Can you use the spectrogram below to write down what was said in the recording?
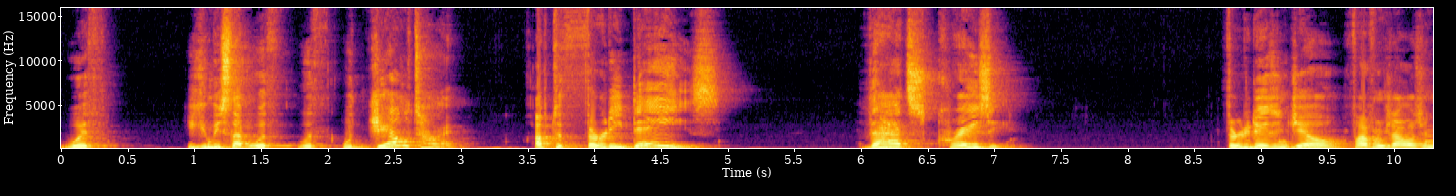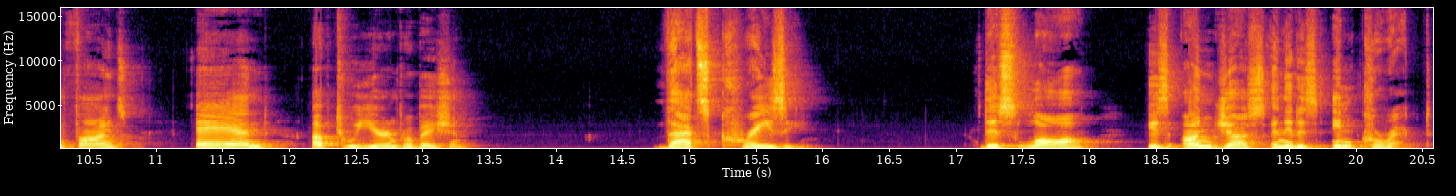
with you can be slapped with with with jail time, up to thirty days. That's crazy. Thirty days in jail, five hundred dollars in fines, and up to a year in probation. That's crazy. This law is unjust and it is incorrect.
